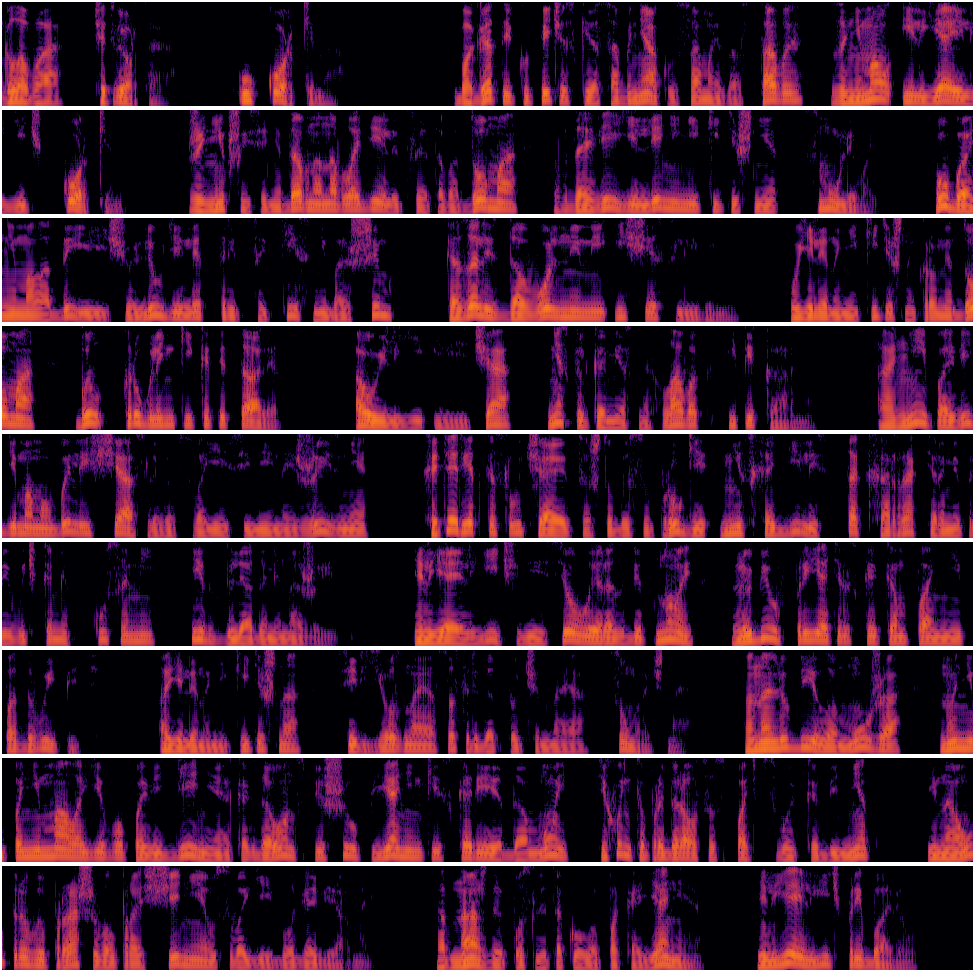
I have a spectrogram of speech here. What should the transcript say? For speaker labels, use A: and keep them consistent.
A: Глава четвертая. У Коркина. Богатый купеческий особняк у самой заставы занимал Илья Ильич Коркин, женившийся недавно на владелице этого дома, вдове Елене Никитишне Смулевой. Оба они молодые еще люди, лет тридцати с небольшим, казались довольными и счастливыми. У Елены Никитишны, кроме дома, был кругленький капиталец, а у Ильи Ильича несколько местных лавок и пекарня. Они, по-видимому, были счастливы в своей семейной жизни, хотя редко случается, чтобы супруги не сходились так характерами, привычками, вкусами и взглядами на жизнь. Илья Ильич, веселый, разбитной, любил в приятельской компании подвыпить а Елена Никитишна серьезная, сосредоточенная, сумрачная. Она любила мужа, но не понимала его поведения, когда он спешил пьяненький скорее домой, тихонько пробирался спать в свой кабинет и наутро выпрашивал прощения у своей благоверной. Однажды после такого покаяния Илья Ильич прибавил.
